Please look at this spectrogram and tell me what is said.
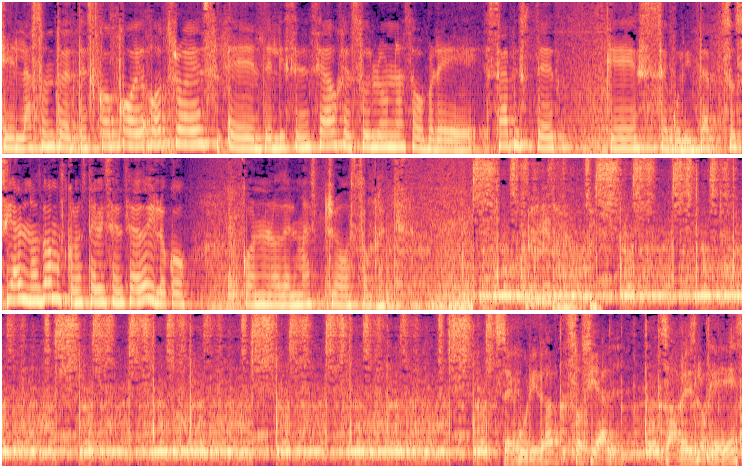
el asunto de Texcoco, otro es el del licenciado Jesús Luna sobre, ¿sabe usted qué es seguridad social? Nos vamos con usted, licenciado, y luego con lo del maestro Sócrates. Seguridad social. ¿Sabes lo que es?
